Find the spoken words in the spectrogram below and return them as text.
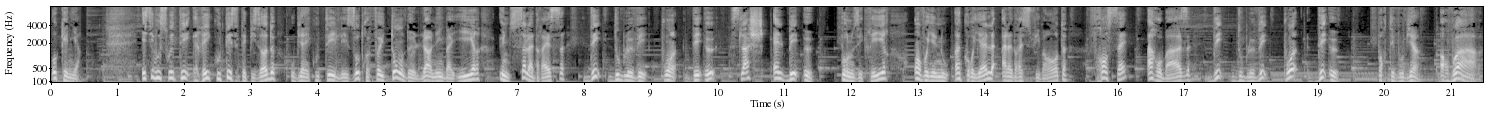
au Kenya. Et si vous souhaitez réécouter cet épisode ou bien écouter les autres feuilletons de Learning by Ear, une seule adresse dw.de/lbe. Pour nous écrire, envoyez-nous un courriel à l'adresse suivante français@dw.de. Portez-vous bien. Au revoir.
